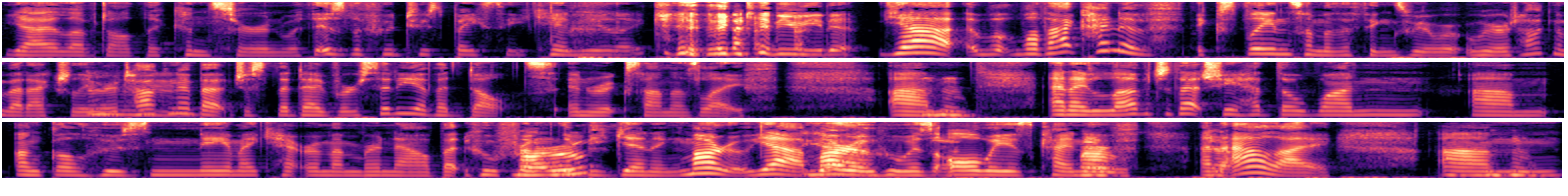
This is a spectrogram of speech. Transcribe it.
Yeah, I loved all the concern with is the food too spicy? Can you like can you eat it? Yeah, well that kind of explains some of the things we were we were talking about actually. We were talking about just the diversity of adults in Rukhsana's life. Um, and I loved that she had the one um, uncle whose name I can't remember now, but who from the beginning, Maru, yeah, Maru, Yeah, who was always kind Maru, of an ally. Um,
